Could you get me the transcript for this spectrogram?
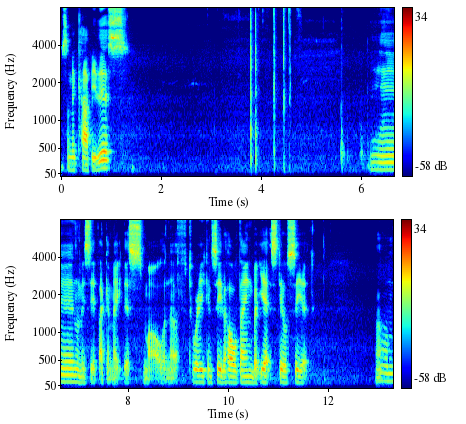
So let me copy this. And let me see if I can make this small enough to where you can see the whole thing, but yet still see it. Um,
